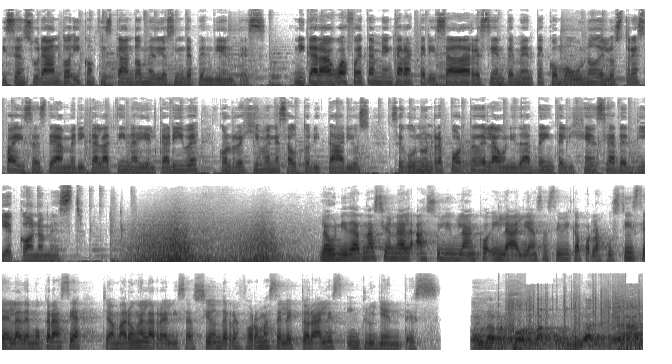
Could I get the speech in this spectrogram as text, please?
y censurando y confiscando medios independientes. Nicaragua fue también caracterizada recientemente como uno de los tres países de América Latina y el Caribe con regímenes autoritarios, según un reporte de la Unidad de Inteligencia de The Economist. La Unidad Nacional Azul y Blanco y la Alianza Cívica por la Justicia y la Democracia llamaron a la realización de reformas electorales incluyentes. Una reforma unilateral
